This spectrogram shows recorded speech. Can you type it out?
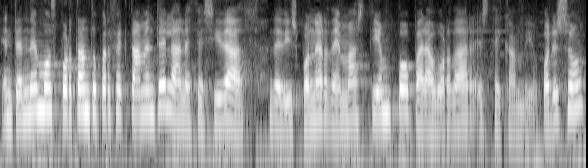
Entendemos, por tanto, perfectamente la necesidad de disponer de más tiempo para abordar este cambio. Por eso,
